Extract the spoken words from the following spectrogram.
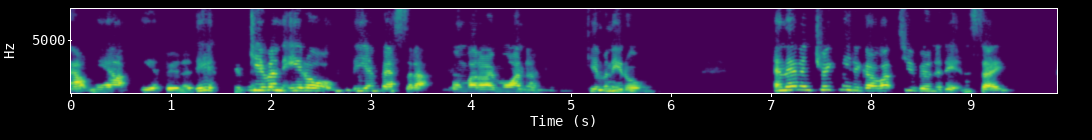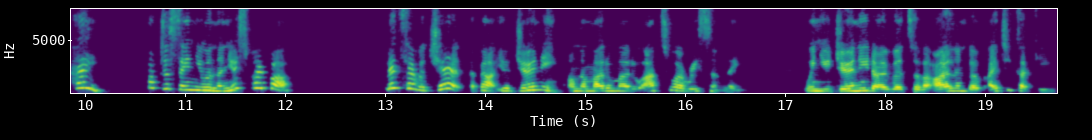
help me out here, Bernadette. Kevin, Kevin Ero, the ambassador yeah. for Marae Moana. Kevin Ero. And that intrigued me to go up to you, Bernadette, and say, Hey, I've just seen you in the newspaper. Let's have a chat about your journey on the Marumaru Atua recently, when you journeyed over to the island of Aitutaki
